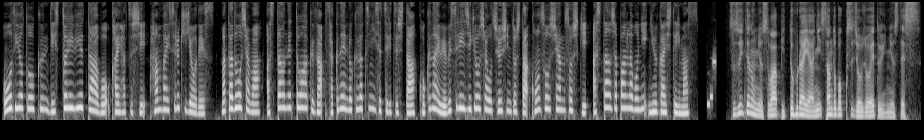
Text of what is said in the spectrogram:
オーディオトークンディストリビューターを開発し販売する企業です。また同社はアスターネットワークが昨年6月に設立した国内 Web3 事業者を中心としたコンソーシアム組織アスタージャパンラボに入会しています。続いてのニュースはビットフライヤーにサンドボックス上場へというニュースです。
